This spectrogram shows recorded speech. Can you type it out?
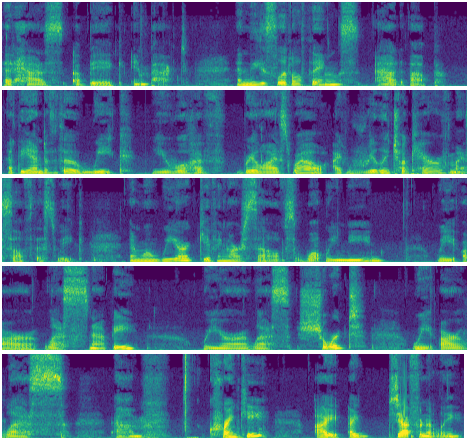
that has a big impact. And these little things add up. At the end of the week, you will have realized, wow, I really took care of myself this week. And when we are giving ourselves what we need, we are less snappy, we are less short, we are less um, cranky. I, I definitely,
